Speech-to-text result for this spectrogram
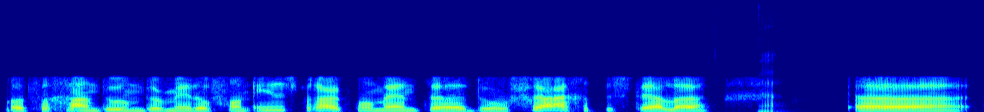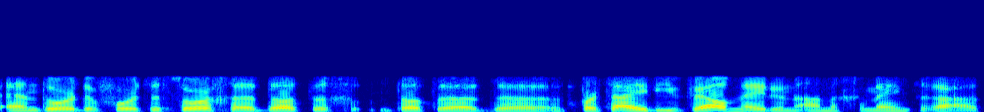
Wat we gaan doen door middel van inspraakmomenten, door vragen te stellen. Ja. Uh, en door ervoor te zorgen dat, de, dat de, de partijen die wel meedoen aan de gemeenteraad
